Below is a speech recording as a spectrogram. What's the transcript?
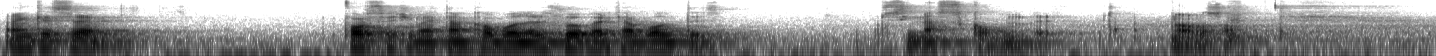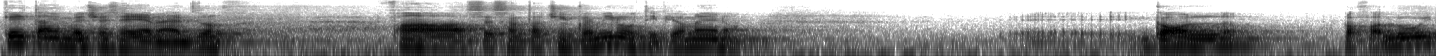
anche se forse ci mette anche un po' del suo perché a volte si nasconde, non lo so. Keita invece 6,5, fa 65 minuti più o meno, gol lo fa lui,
